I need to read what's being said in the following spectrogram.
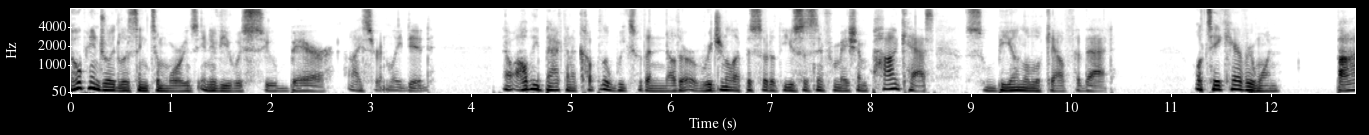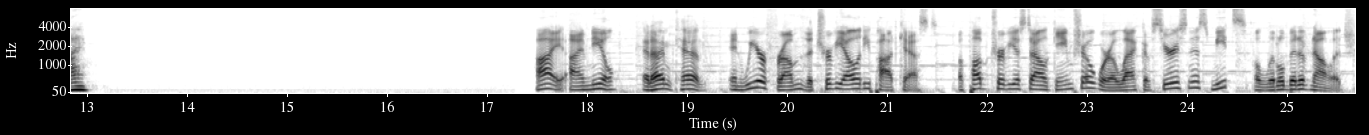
I hope you enjoyed listening to Morgan's interview with Sue Baer. I certainly did. Now, I'll be back in a couple of weeks with another original episode of the Useless Information Podcast, so be on the lookout for that. Well, take care, everyone. Bye. Hi, I'm Neil. And I'm Ken. And we are from the Triviality Podcast, a pub trivia style game show where a lack of seriousness meets a little bit of knowledge.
